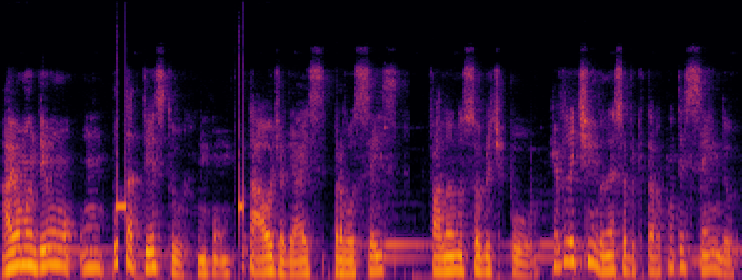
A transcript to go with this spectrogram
Aí eu mandei um, um puta texto, um, um puta áudio, aliás, para vocês, falando sobre, tipo, refletindo, né, sobre o que tava acontecendo.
